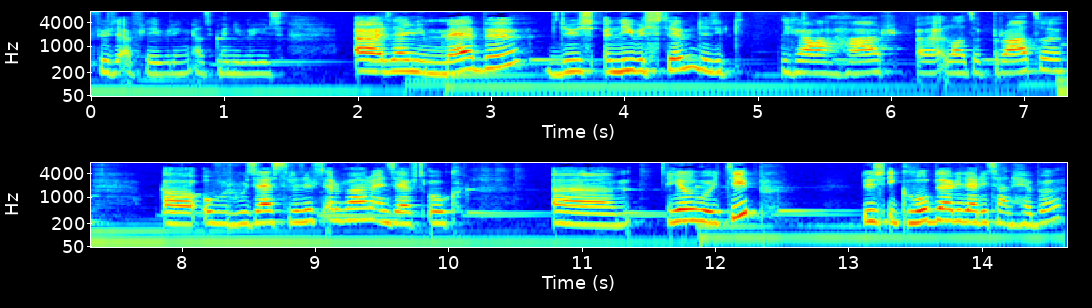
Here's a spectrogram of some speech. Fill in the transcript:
Vierde aflevering, als ik me niet vergis. Uh, zijn jullie mij beu? Dus een nieuwe stem. Dus ik ga haar uh, laten praten uh, over hoe zij stress heeft ervaren. En zij heeft ook een heel goede tip. Dus ik hoop dat jullie daar iets aan hebben.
